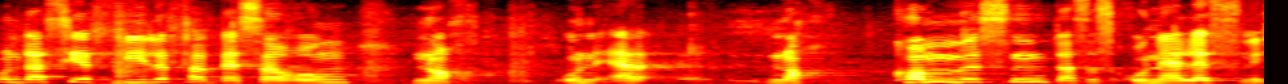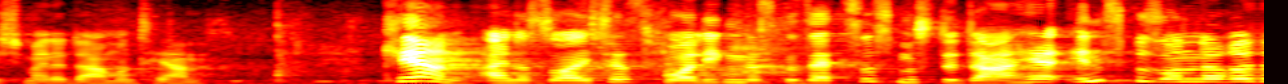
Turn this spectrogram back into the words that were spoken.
und dass hier viele Verbesserungen noch kommen müssen. Das ist unerlässlich, meine Damen und Herren. Kern eines solchen vorliegenden Gesetzes müsste daher insbesondere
